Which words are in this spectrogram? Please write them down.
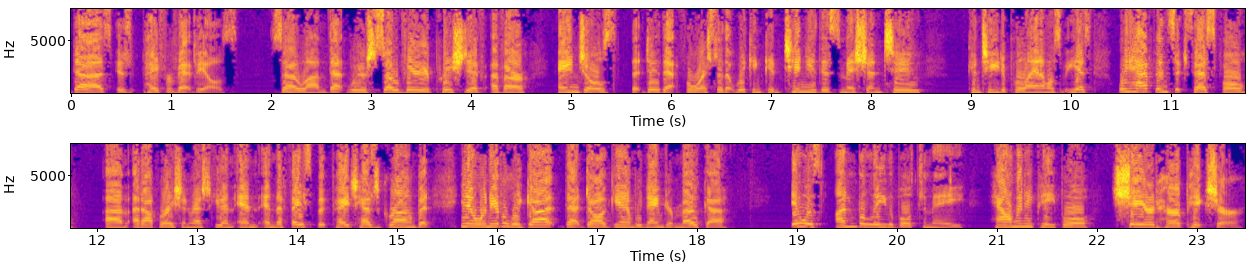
does is pay for vet bills so um, that we're so very appreciative of our angels that do that for us so that we can continue this mission to continue to pull animals. But yes, we have been successful um, at Operation Rescue, and, and, and the Facebook page has grown. But, you know, whenever we got that dog in, we named her Mocha, it was unbelievable to me how many people shared her picture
